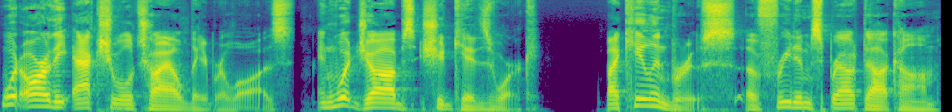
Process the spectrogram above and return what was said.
What are the actual child labor laws, and what jobs should kids work? By Kalen Bruce of freedomsprout.com.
